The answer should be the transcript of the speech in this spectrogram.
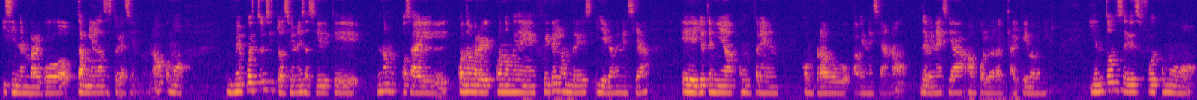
y sin embargo también las estoy haciendo, ¿no? Como me he puesto en situaciones así de que no, o sea, el, cuando, me, cuando me fui de Londres y llegué a Venecia, eh, yo tenía un tren comprado a Venecia, ¿no? De Venecia a un pueblo al, que iba a venir. Y entonces fue como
